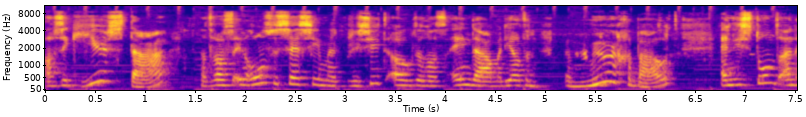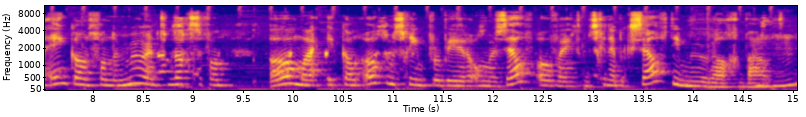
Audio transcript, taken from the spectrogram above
als ik hier sta, dat was in onze sessie met Brigitte ook, dat was één dame, die had een, muur gebouwd. En die stond aan één kant van de muur. En toen dacht ze van, oh, maar ik kan ook misschien proberen om er zelf overheen te... Misschien heb ik zelf die muur wel gebouwd. Mhm.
